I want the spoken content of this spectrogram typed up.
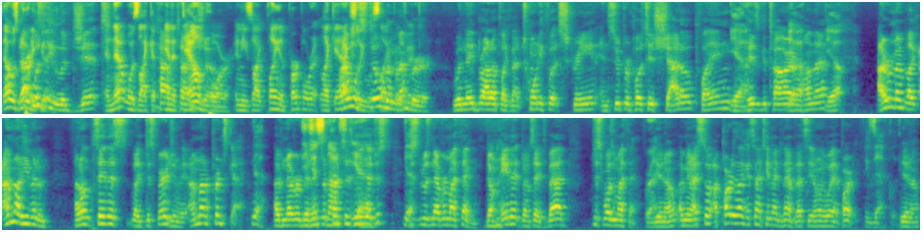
that was That pretty was good. a legit. and that was like a, in a downpour, and he's like playing purple. Like it I will actually was still like remember perfect. When they brought up like that twenty foot screen and superimposed his shadow playing Yeah. his guitar Yeah, on that. yeah, I remember like I'm not even. I don't say this like disparagingly. I'm not a Prince guy. yeah. I've never been into not- Prince's yeah. music. Just Yeah. just was never my thing. Don't hate it. Don't say it's bad. Just wasn't my thing. Right. You know. I mean, I still I party like it's 1999, but that's the only way I party. Exactly. You know.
